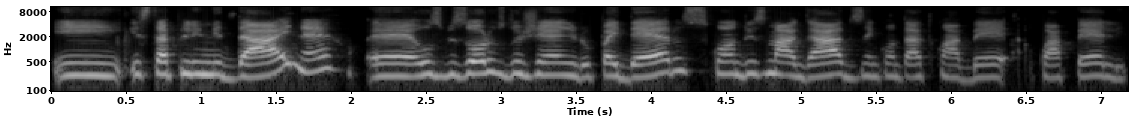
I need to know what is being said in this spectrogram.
em Staphylidae, né? É, os besouros do gênero Paideros, quando esmagados em contato com a, com a pele,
